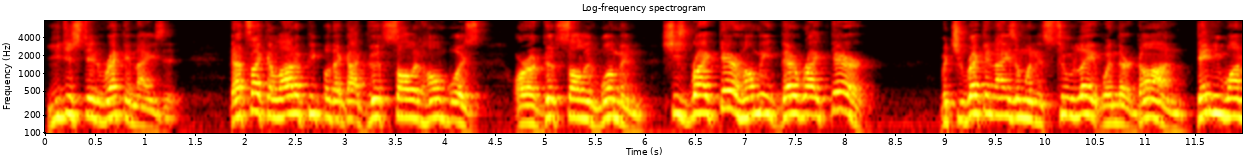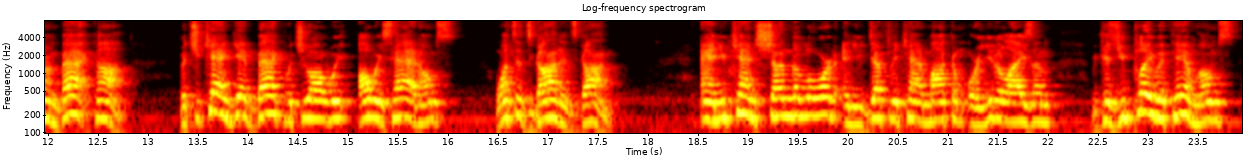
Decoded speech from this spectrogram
You just didn't recognize it. That's like a lot of people that got good solid homeboys or a good solid woman. She's right there, homie. They're right there. But you recognize them when it's too late, when they're gone. Then you want them back, huh? But you can't get back what you always had, Holmes. Once it's gone, it's gone. And you can't shun the Lord and you definitely can't mock him or utilize him because you play with him, Holmes,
